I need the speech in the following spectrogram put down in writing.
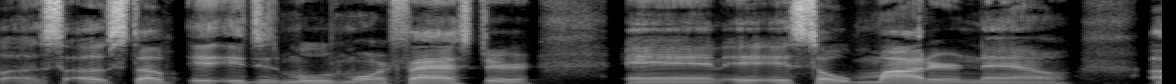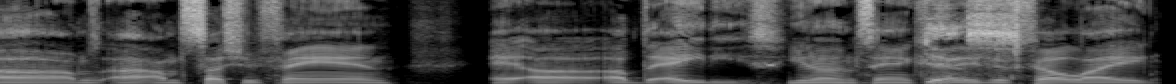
uh, uh, stuff it, it just moves more faster, and it, it's so modern now. Uh, I'm I'm such a fan uh, of the '80s. You know what I'm saying? Because Yes. it just felt like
